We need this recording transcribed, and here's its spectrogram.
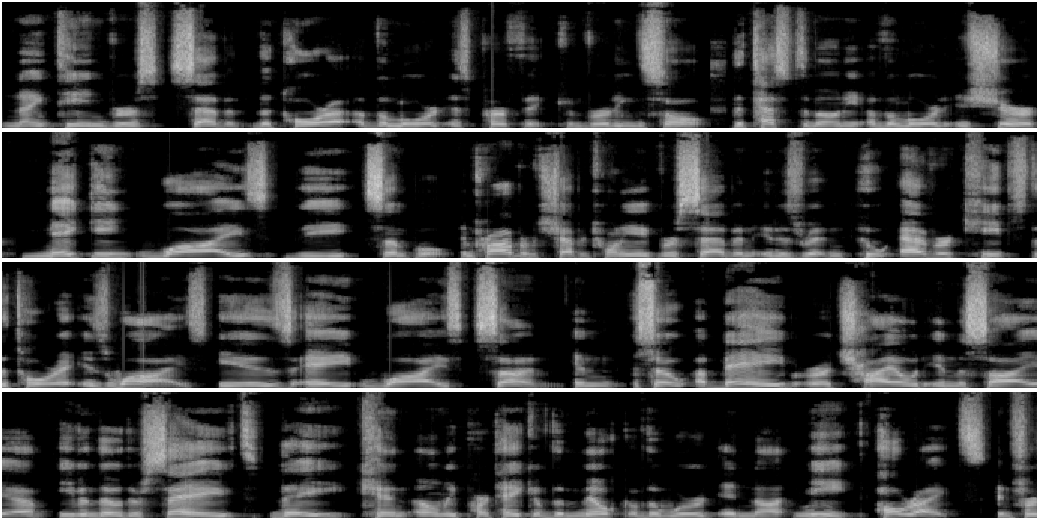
19 verse 7. The Torah of the Lord is perfect, converting the soul. The testimony of the Lord is sure, making wise the simple. In Proverbs chapter 28 verse 7, it is written, Whoever keeps the Torah is wise, is a wise son. And so a babe or a child in Messiah, even though they're saved, they can only partake of the milk of the word and not meat. Paul writes in 1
